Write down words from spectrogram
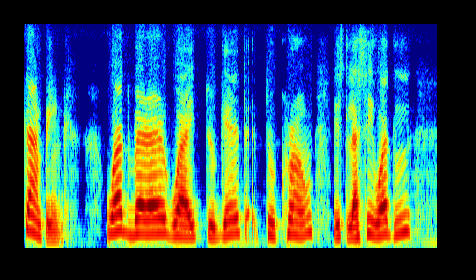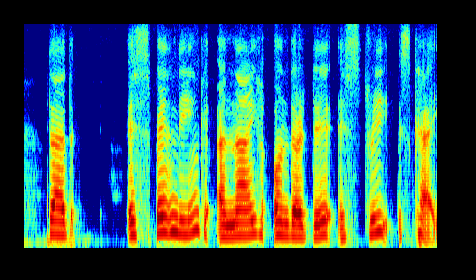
Camping. What better way to get to Crown Iztaccíhuatl than spending a night under the starry sky?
